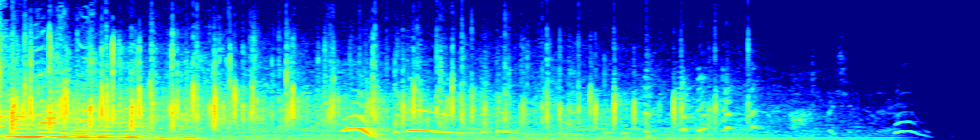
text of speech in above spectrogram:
My mother was on that one.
